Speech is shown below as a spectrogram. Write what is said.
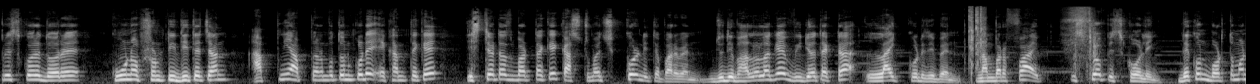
প্রেস করে ধরে কোন অপশনটি দিতে চান, আপনি আপনার মতন করে এখান থেকে স্ট্যাটাস বারটাকে কাস্টমাইজ করে নিতে পারবেন। যদি ভালো লাগে ভিডিওতে একটা লাইক করে দিবেন। নাম্বার ফাইভ স্টপ স্ক্রলিং দেখুন, বর্তমান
